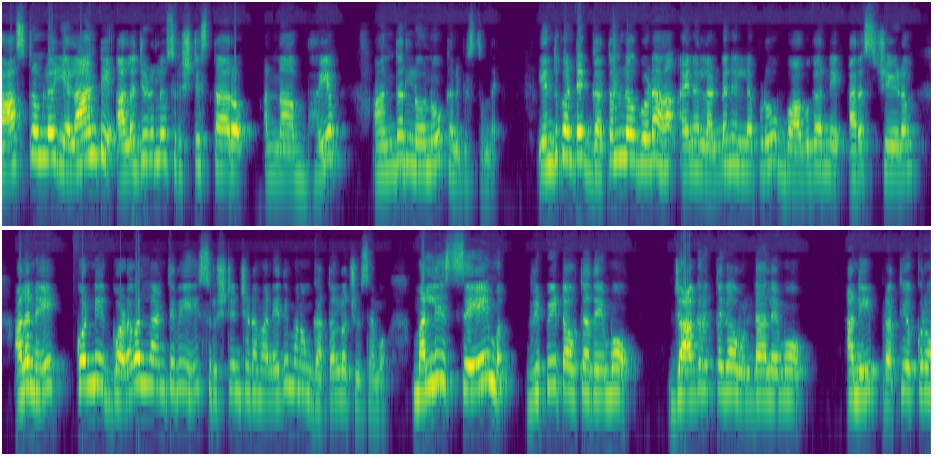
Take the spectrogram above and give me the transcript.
రాష్ట్రంలో ఎలాంటి అలజడులు సృష్టిస్తారో అన్న భయం అందరిలోనూ కనిపిస్తుంది. ఎందుకంటే గతంలో కూడా ఆయన లండన్ వెళ్ళినప్పుడు బాబు గారిని అరెస్ట్ చేయడం అలానే కొన్ని గొడవలు లాంటివి సృష్టించడం అనేది మనం గతంలో చూసాము. మళ్ళీ సేమ్ రిపీట్ అవుతుందేమో జాగ్రత్తగా ఉండాలేమో అని ప్రతి ఒక్కరూ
